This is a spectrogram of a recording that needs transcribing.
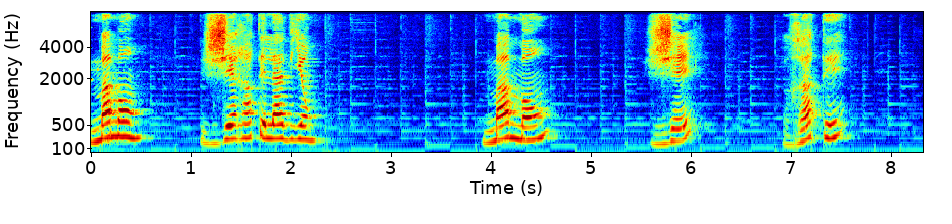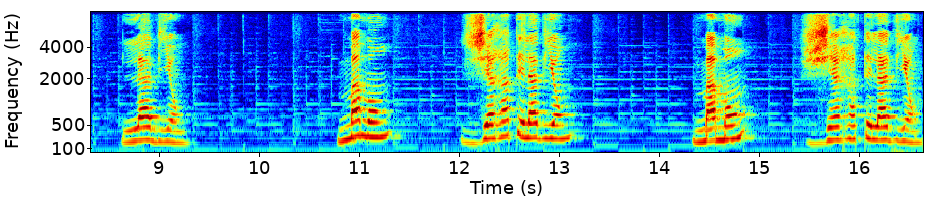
Maman, j'ai raté l'avion. Maman, j'ai raté l'avion. Maman, j'ai raté l'avion. Maman, j'ai raté l'avion.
